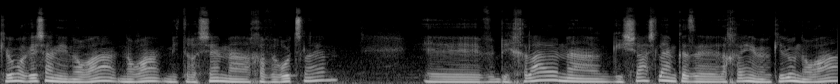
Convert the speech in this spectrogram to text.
כאילו מרגיש שאני נורא נורא מתרשם מהחברות שלהם. אה, ובכלל מהגישה שלהם כזה לחיים, הם כאילו נורא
